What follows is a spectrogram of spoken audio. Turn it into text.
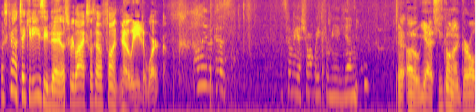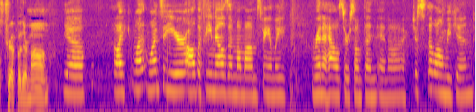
let's kind of take it easy today. Let's relax. Let's have fun." No, we need to work. Only because it's gonna be a short week for me again. Uh, oh yeah, she's going on a girls' trip with her mom. yeah, like once a year, all the females in my mom's family rent a house or something, and uh, just a long weekend.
